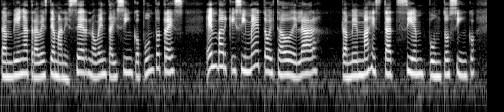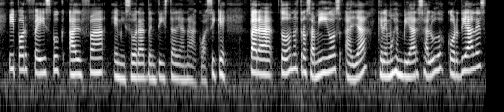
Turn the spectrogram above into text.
también a través de Amanecer 95.3, en Barquisimeto, estado de Lara, también Majestad 100.5 y por Facebook Alfa Emisora Adventista de Anaco. Así que para todos nuestros amigos allá queremos enviar saludos cordiales.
